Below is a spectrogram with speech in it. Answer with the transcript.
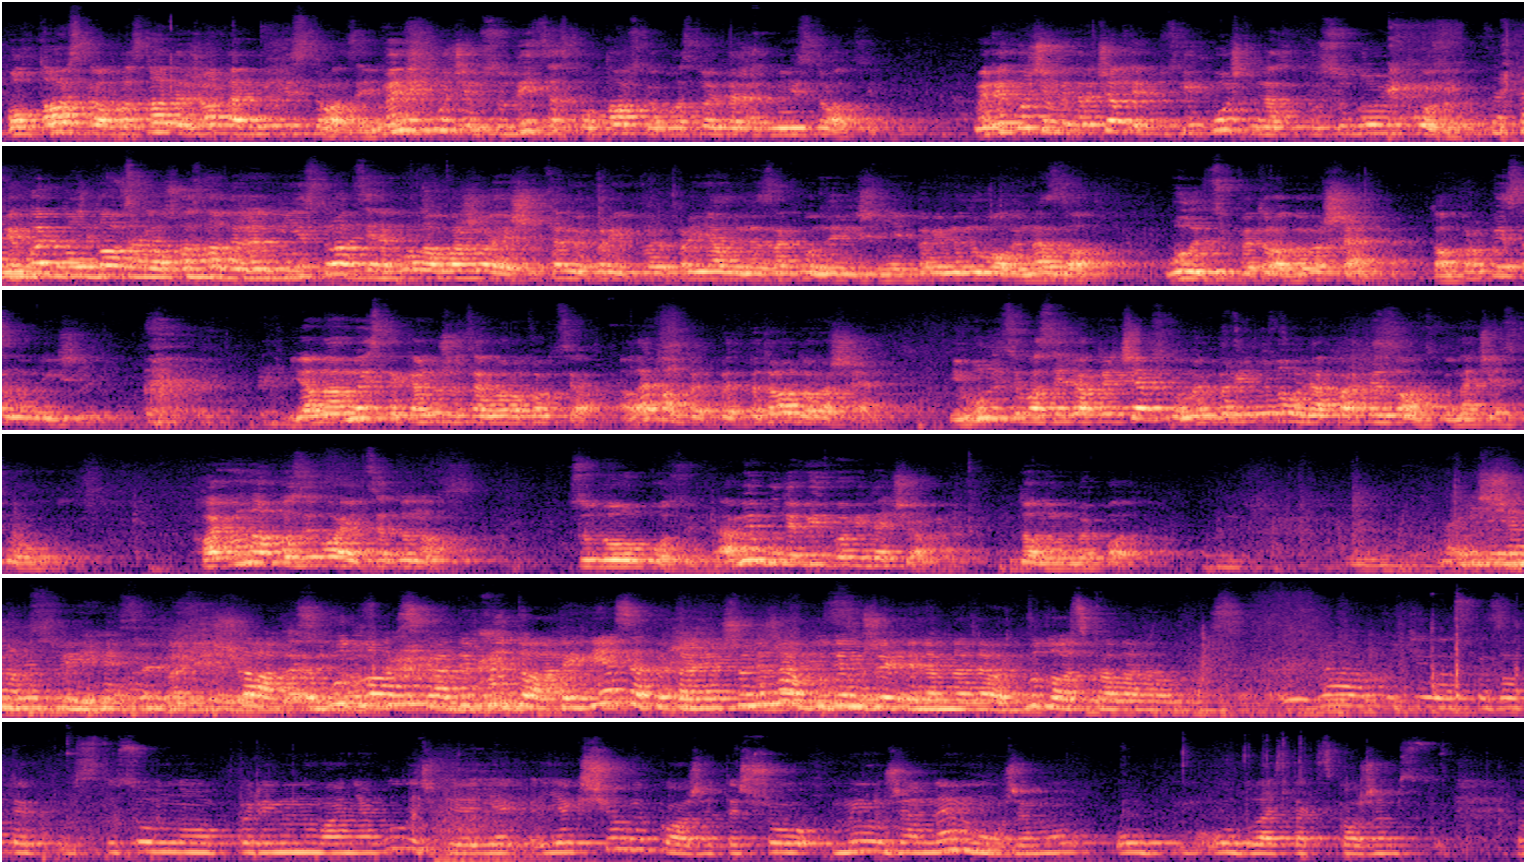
Полтавська обласна державна адміністрація, і ми не хочемо судитися з Полтавською обласною держадміністрацією. Ми не хочемо витрачати людські кошти на судові позови. Нехай Полтавська обласна держадміністрація, як вона вважає, що це ми при- при- прийняли незаконне рішення і перейменували назад вулицю Петра Дорошенка. Там прописано в рішенні. Я навмисне кажу, що це Мороковця, але там Пет- Пет- Петра Дорошенка. І вулицю Василя Кричевського ми перейменували на партизанську, на честь кого. Хай вона позивається до нас в судовому позові, а ми будемо відповідачами в даному випадку. Що нам свій? Так, будь ласка, депутати, є запитання? Якщо немає, будемо жителям надавати. Будь ласка, Олена Я хотіла сказати стосовно перейменування вулички. Як- Якщо ви кажете, що ми вже не можемо, область, так скажемо,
